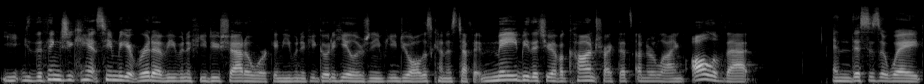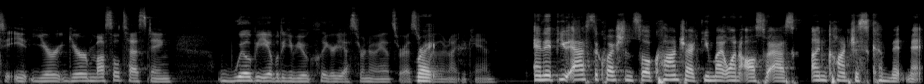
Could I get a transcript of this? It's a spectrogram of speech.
you, the things you can't seem to get rid of, even if you do shadow work and even if you go to healers and if you do all this kind of stuff, it may be that you have a contract that's underlying all of that. And this is a way to your your muscle testing will be able to give you a clear yes or no answer as to right. whether or not you can. And if you ask the question soul contract, you might want to also ask unconscious commitment.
